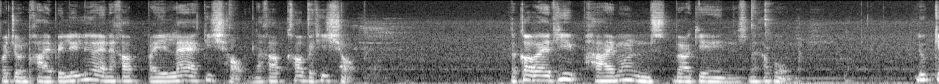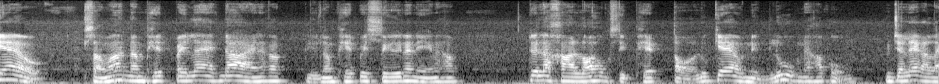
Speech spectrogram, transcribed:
ประจนภัยไปเรื่อยๆนะครับ ไปแลกที่ช็อปนะครับ เข้าไปที่ช็อป แล้วก็ไปที่ Paimon's Bargains นะครับผม ลูกแก้ว สามารถนำเพชรไปแลกได้นะครับ หรือนำเพชรไปซื้อนั่นเองนะครับ ด้วยราคา 160 เพชรต่อลูกแก้ว 1 ลูกนะครับผมคุณจะแลกอะไร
